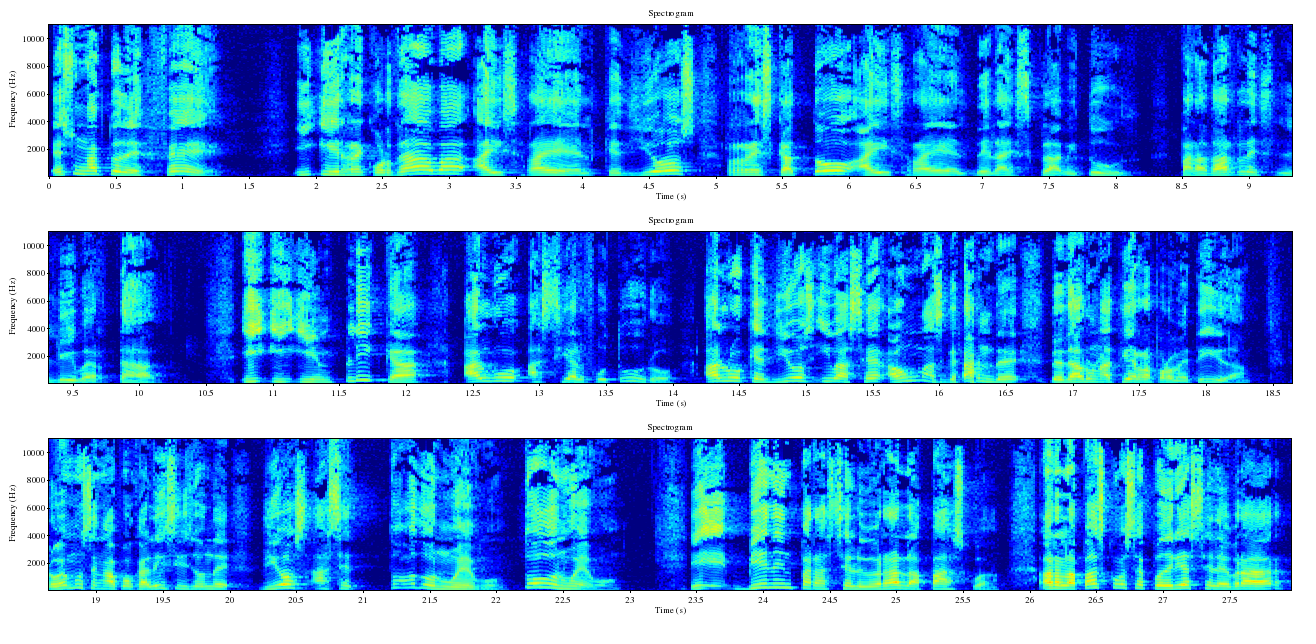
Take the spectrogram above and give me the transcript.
Es un acto de fe. Y, recordaba a Israel que Dios rescató a Israel de la esclavitud para darles libertad. y implica algo hacia el futuro, algo que Dios iba a hacer aún más grande de dar una tierra prometida. Lo vemos en Apocalipsis donde Dios hace todo nuevo, todo nuevo. Y vienen para celebrar la Pascua. Ahora, la Pascua se podría celebrar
